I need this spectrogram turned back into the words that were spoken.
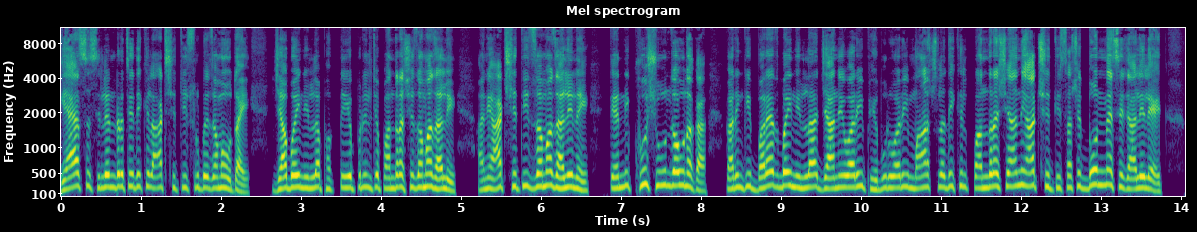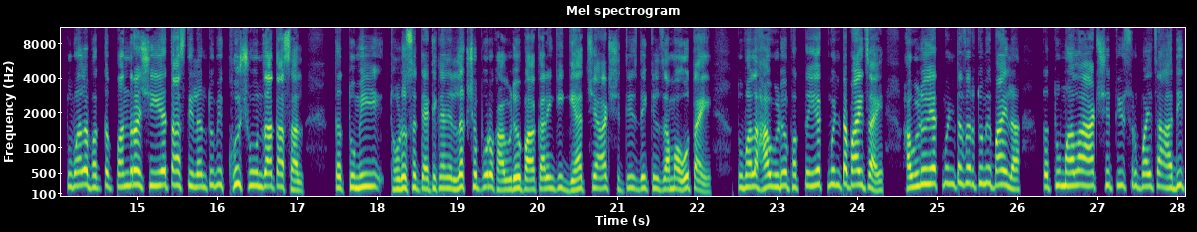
गॅस सिलेंडरचे देखील आठशे तीस रुपये जमा होत आहे. ज्या बहिणीला फक्त एप्रिलचे पंधराशे जमा झाले आणि आठशे तीस जमा झाले नाही त्यांनी खुश होऊन जाऊ नका. कारण की बऱ्याच बहिणींना जानेवारी फेब्रुवारी मार्चला देखील पंधराशे आणि आठशे तीस असे दोन मेसेज आलेले आहेत. तुम्हाला फक्त पंधराशे येत असतील आणि तुम्ही खुश होऊन जात असाल तर तुम्ही थोडंसं त्या ठिकाणी लक्षपूर्वक हा व्हिडिओ पहा. कारण की गॅसचे आठशे तीस देखील जमा होत आहे. तुम्हाला हा व्हिडिओ फक्त एक मिनिटं पाहायचा आहे. हा व्हिडिओ एक मिनिटं जर तुम्ही पाहिला तर तुम्हाला आठशे तीस रुपयाचा अधिक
